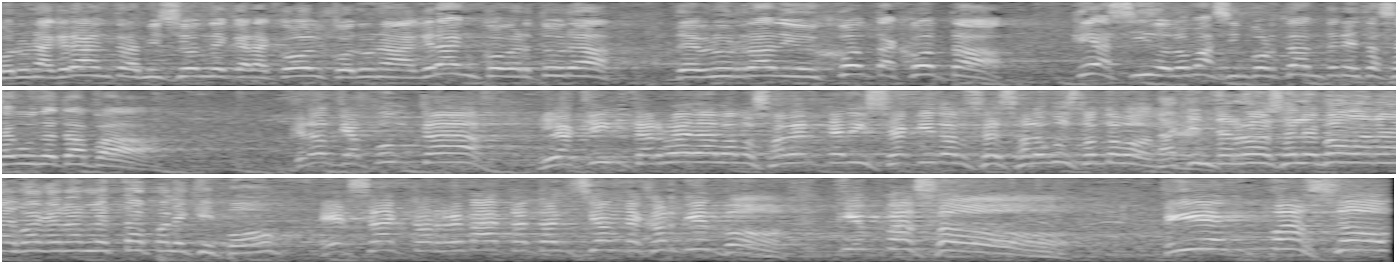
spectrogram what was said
con una gran transmisión de Caracol, con una gran cobertura de Blue Radio y JJ. ¿Qué ha sido lo más importante en esta segunda etapa? Creo que apunta la quinta rueda. Vamos a ver qué dice aquí don César Augusto Tobón. La quinta rueda se le va a, ganar, va a ganar la etapa al equipo. Exacto, remata, atención, mejor tiempo. Tiempazo. Tiempazo,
